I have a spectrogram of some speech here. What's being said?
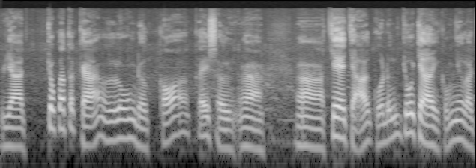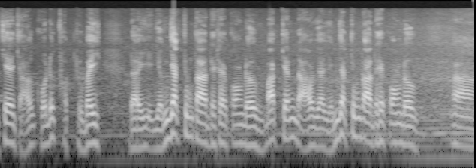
Và chúc các tất cả luôn được có cái sự à, à, che chở của đấng Chúa Trời cũng như là che chở của Đức Phật Từ Bi. Để dẫn dắt chúng ta đi theo con đường bát chánh đạo và dẫn dắt chúng ta đi theo con đường à,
